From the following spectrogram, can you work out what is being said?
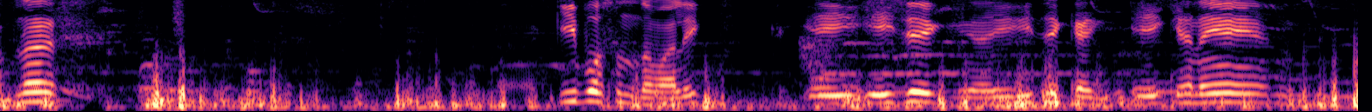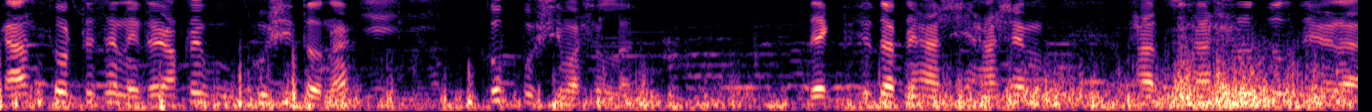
আপনার কি পছন্দ মালিক? এই এই যে এই যে এইখানে কাজ করতেছেন এটা আপনি খুশি তো না? খুব খুশি মাসাল্লাহ দেখতেছি তো আপনি হাসি হাসেন। হাস হাস্যোজ্জ্বল চেহারা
